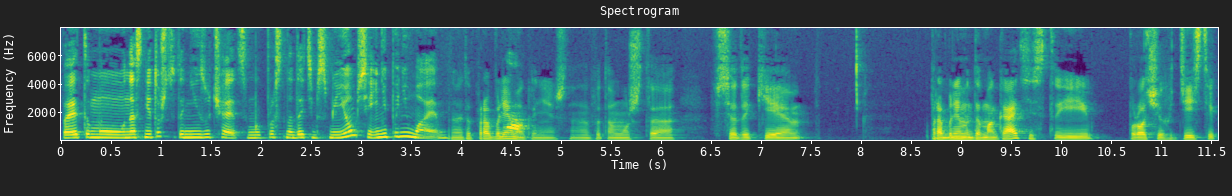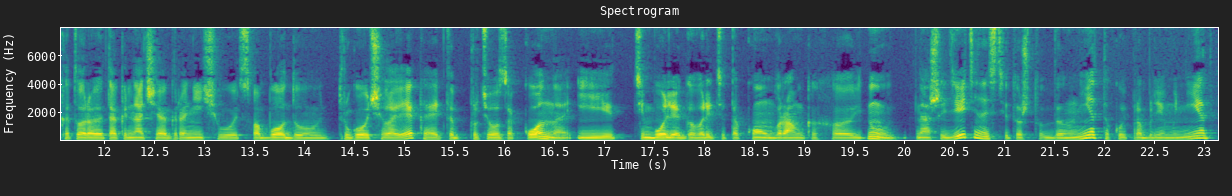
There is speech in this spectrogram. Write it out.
Поэтому у нас не то, что это не изучается, мы просто над этим смеемся и не понимаем. Ну, это проблема, конечно, потому что все-таки проблема домогательств и прочих действий, которые так или иначе ограничивают свободу другого человека, это противозаконно, и тем более говорить о таком в рамках э, ну, нашей деятельности, то, что да нет, такой проблемы нет,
